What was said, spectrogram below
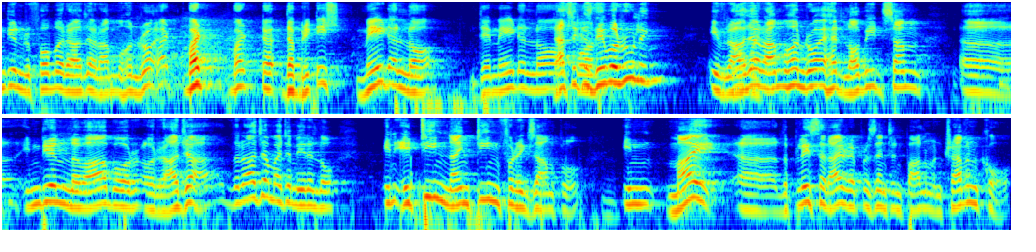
Indian reformer, Raja Ram Mohan Roy. But but but uh, the British made a law. They made a law. That's because they were ruling. If Raja Ram Mohan Roy had lobbied some uh, Indian Nawab or, or Raja, the Raja might have made a law. In 1819, for example, in my, uh, the place that I represent in Parliament, Travancore,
